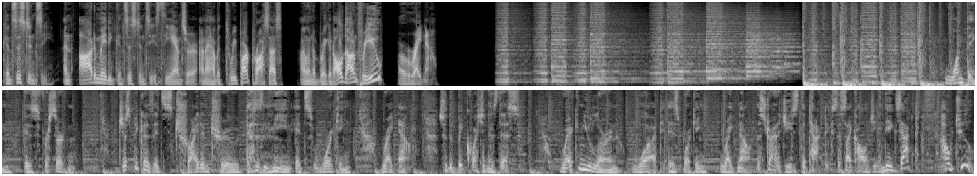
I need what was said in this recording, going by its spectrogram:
Consistency and automating consistency is the answer. And I have a three part process. I'm going to break it all down for you right now. One thing is for certain just because it's tried and true doesn't mean it's working right now. So the big question is this where can you learn what is working right now? The strategies, the tactics, the psychology, and the exact how to.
